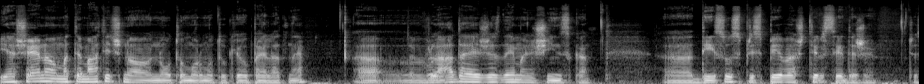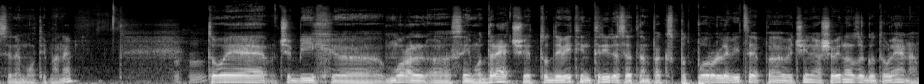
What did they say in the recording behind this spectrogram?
Ja, še eno matematično noto moramo tukaj upeljati. Vlada je že zdaj manjšinska. Uh, Desus prispeva štiri sedeže, če se ne motim. a Ne? To je, če bi jih uh, morali uh, se jim odreči, je to 39, ampak s podporo levice je pa večina še vedno zagotovljena.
